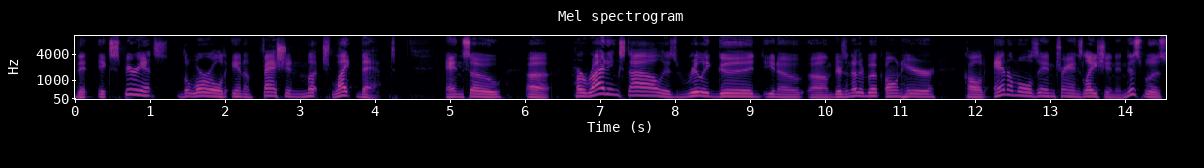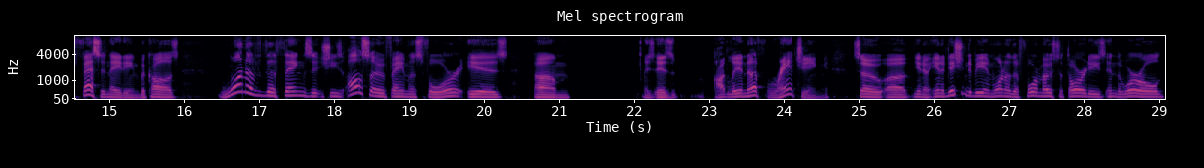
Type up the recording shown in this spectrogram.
that experience the world in a fashion much like that, and so. Uh, her writing style is really good. You know, um, there's another book on here called Animals in Translation, and this was fascinating because one of the things that she's also famous for is um, is, is oddly enough ranching. So uh, you know, in addition to being one of the foremost authorities in the world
